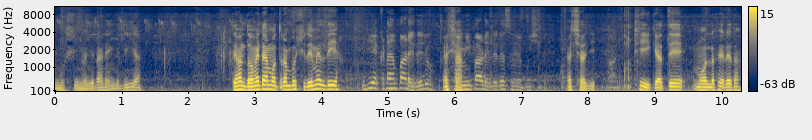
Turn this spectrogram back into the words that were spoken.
ਮੁਸ਼ੀ ਨੂੰ ਜਿਹੜਾ ਰਿੰਗਦੀ ਆ। ਤੇ ਹੁਣ ਦੋਵੇਂ ਟਾਈਮ ਉਤਰਾ ਬੁਸ਼ੀ ਦੇ ਮਿਲਦੀ ਆ? ਜੀ ਇੱਕ ਟਾਈਮ ਪਹਾੜੇ ਤੇ ਜੋ। ਅੱਛਾ। ਸ਼ਾਮੀ ਪਹਾੜੇ ਤੇ ਤੇ ਸਵੇਰੇ ਭੂਸ਼ੀ ਤੇ। ਅੱਛਾ ਜੀ। ਹਾਂਜੀ। ਠੀਕ ਆ ਤੇ ਮੁੱਲ ਫਿਰ ਇਹਦਾ?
